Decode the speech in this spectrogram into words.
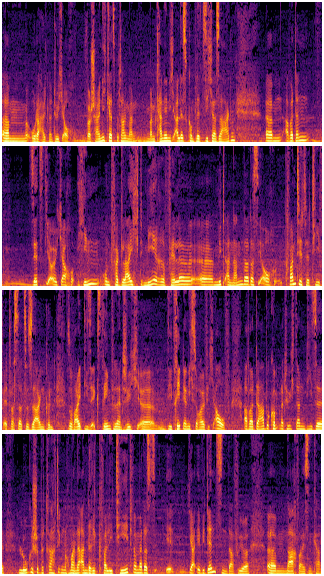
Ähm, oder halt natürlich auch Wahrscheinlichkeitsbetrachtungen. Man, man kann ja nicht alles komplett sicher sagen. Ähm, aber dann setzt ihr euch auch hin und vergleicht mehrere Fälle äh, miteinander, dass ihr auch quantitativ etwas dazu sagen könnt. Soweit diese Extremfälle natürlich, äh, die treten ja nicht so häufig auf. Aber da bekommt natürlich dann diese logische Betrachtung nochmal eine andere Qualität, wenn man das äh, ja Evidenzen dafür ähm, nachweisen kann.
